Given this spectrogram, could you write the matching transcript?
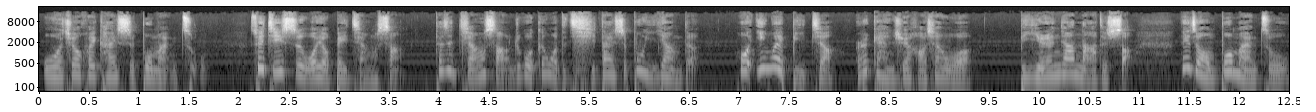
我就会开始不满足。所以，即使我有被奖赏，但是奖赏如果跟我的期待是不一样的，或因为比较而感觉好像我比人家拿的少，那种不满足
